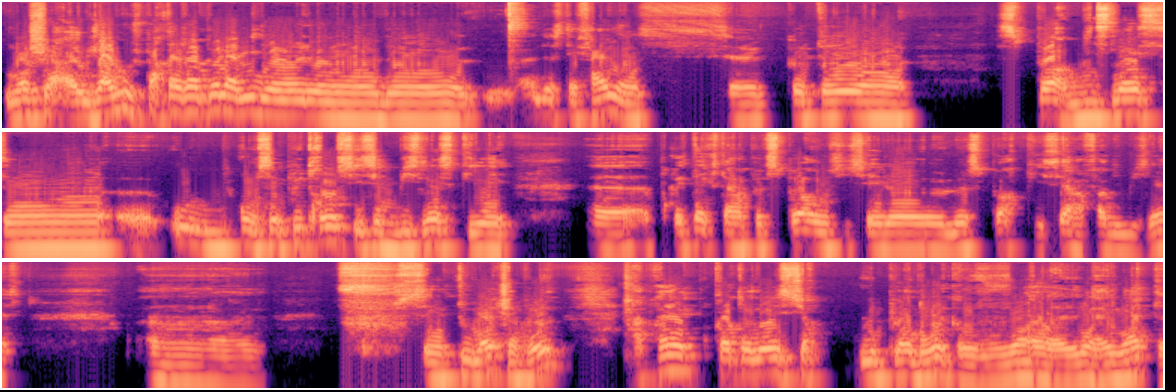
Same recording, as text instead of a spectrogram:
moi, j'avoue, je partage un peu l'avis de, de, Stéphane. Ce côté euh, sport business euh, euh, où on ne sait plus trop si c'est le business qui est euh, prétexte à un peu de sport ou si c'est le, sport qui sert à faire du business. C'est tout match un peu. Après, quand on est sur le plan d'eau et qu'on voit les régates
